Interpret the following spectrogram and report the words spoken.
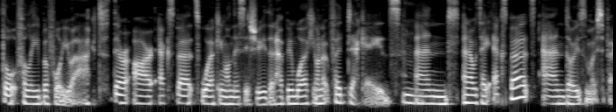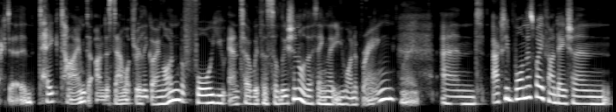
thoughtfully before you act. There are experts working on this issue that have been working on it for decades. Mm. And and I would say experts and those most affected take time to understand what's really going on before you enter with a solution or the thing that you want to bring. Right. And actually Born This Way Foundation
